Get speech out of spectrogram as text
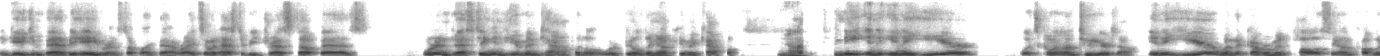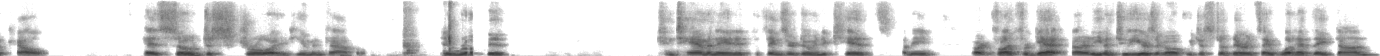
engage in bad behavior and stuff like that, right? So it has to be dressed up as we're investing in human capital. We're building up human capital. Yeah. Uh, to me, in, in a year, what's going on two years now, in a year when the government policy on public health has so destroyed human capital, eroded, contaminated the things they're doing to kids. I mean, or I forget, uh, even two years ago, if we just stood there and say, what have they done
